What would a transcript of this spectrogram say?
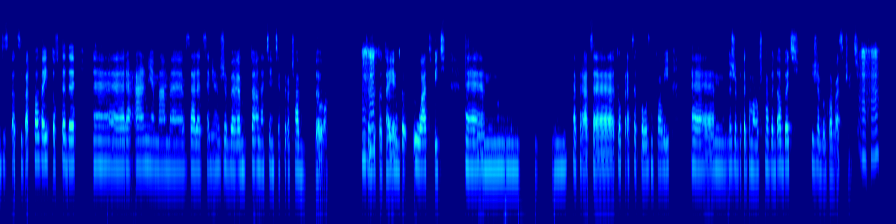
dystocji barkowej, to wtedy e, realnie mamy w zaleceniach, żeby to nacięcie krocza było Mhm. żeby tutaj jakby ułatwić tę pracę, tą pracę położnikowi, żeby tego maluszka wydobyć i żeby go wesprzeć. Mhm.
